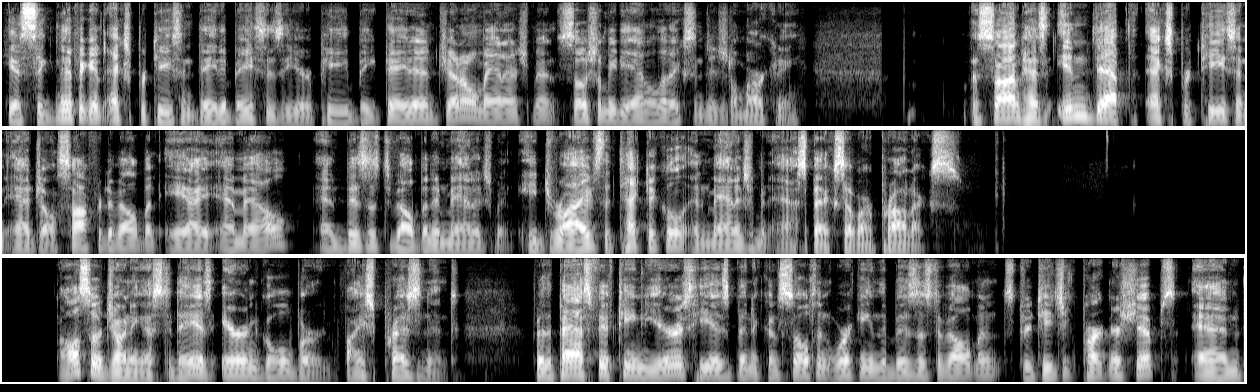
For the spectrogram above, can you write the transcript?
He has significant expertise in databases, ERP, big data, general management, social media analytics, and digital marketing. Hassan has in-depth expertise in agile software development, AI ML, and business development and management. He drives the technical and management aspects of our products. Also joining us today is Aaron Goldberg, Vice President. For the past 15 years, he has been a consultant working in the business development, strategic partnerships, and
